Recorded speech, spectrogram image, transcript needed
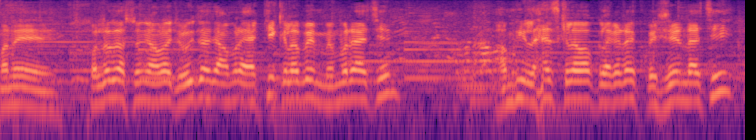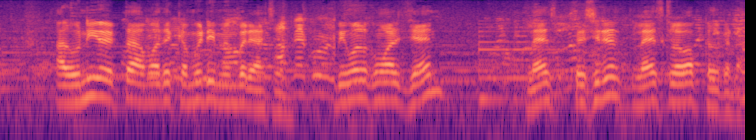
মানে পল্লবদার সঙ্গে আমরা জড়িত আছি। আমরা একই ক্লাবের মেম্বার আছেন। আমি লায়ন্স ক্লাব অফ ক্যালকাটার প্রেসিডেন্ট আছি, আর উনিও একটা আমাদের কমিটি মেম্বারে আছেন। Bimal Kumar Jain Lions president Lions club of Calcutta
